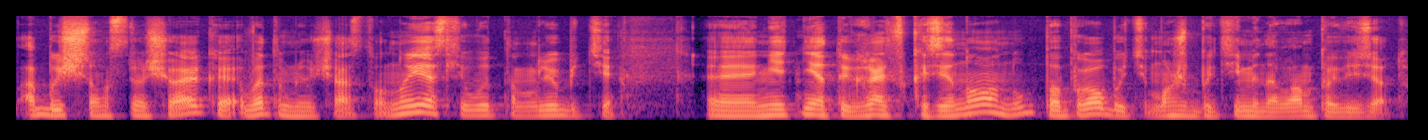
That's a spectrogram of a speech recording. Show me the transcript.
обычного человека в этом не участвовал. Но если вы там любите э, нет-нет играть в казино, ну, попробуйте, может быть, именно вам повезет.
